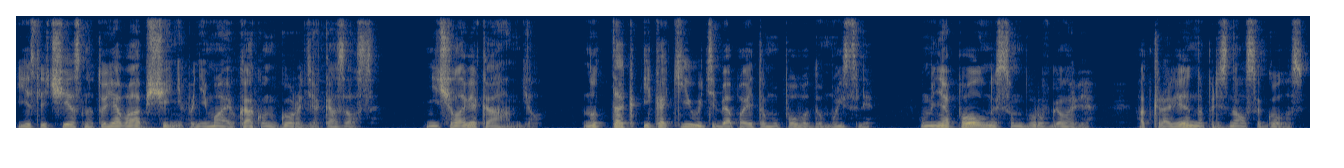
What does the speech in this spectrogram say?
Если честно, то я вообще не понимаю, как он в городе оказался. Не человек, а ангел. Ну так и какие у тебя по этому поводу мысли? У меня полный сумбур в голове. Откровенно признался голос.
